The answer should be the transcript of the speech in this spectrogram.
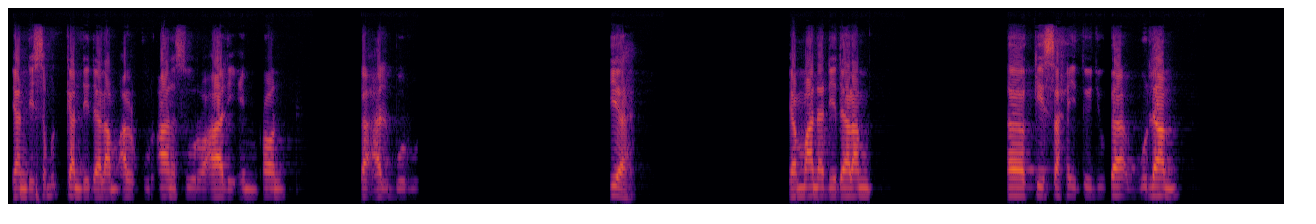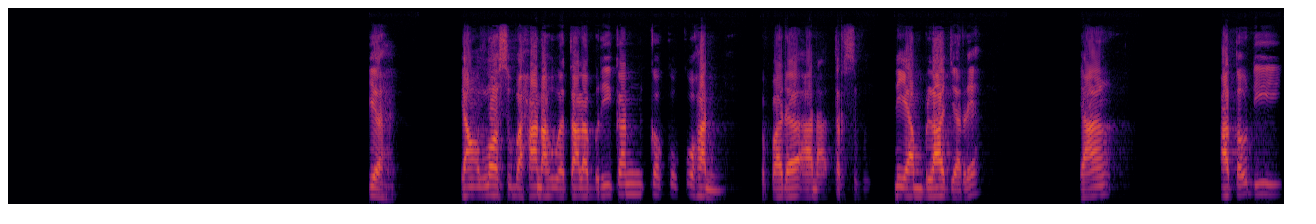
yang disebutkan di dalam Al-Quran surah Ali Imran ke Al-Buruj. Iya. Yang mana di dalam uh, kisah itu juga gulam. Ya, yang Allah Subhanahu wa taala berikan kekokohan kepada anak tersebut. Ini yang belajar ya. Yang atau di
